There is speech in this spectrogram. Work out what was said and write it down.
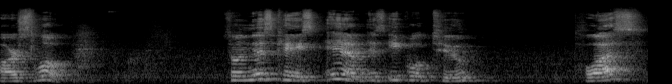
our slope. So in this case, m is equal to plus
